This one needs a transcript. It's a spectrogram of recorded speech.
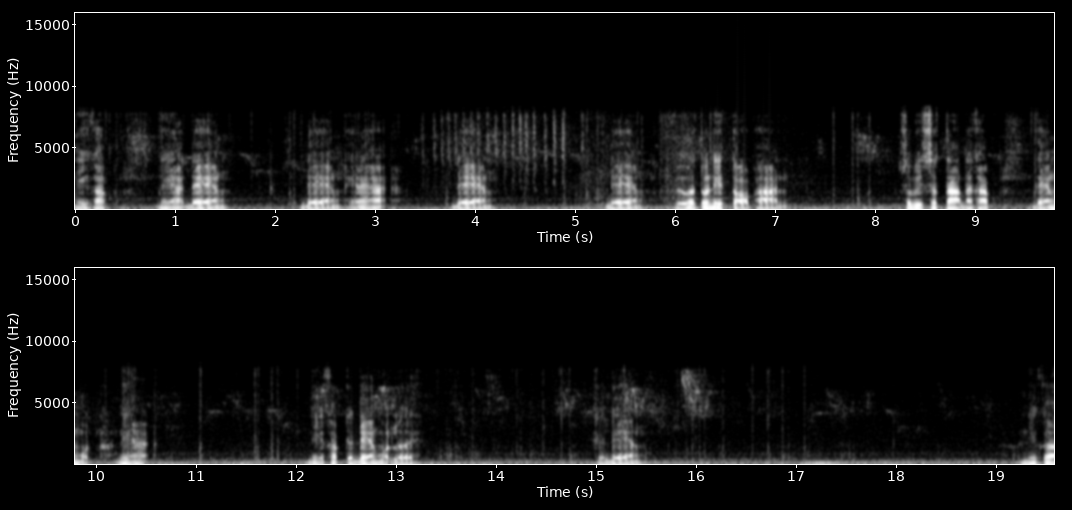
นี่ครับ นี่ฮะ แดง แดง เห็นไหมฮะ แดง แดง หรือว่าตัวนี้ต่อผ่านสวิตช์สตาร์ทนะครับ แดงหมดนี่ฮะนี่ครับจะแดงหมดเลย จะแดงอันนี้ก็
